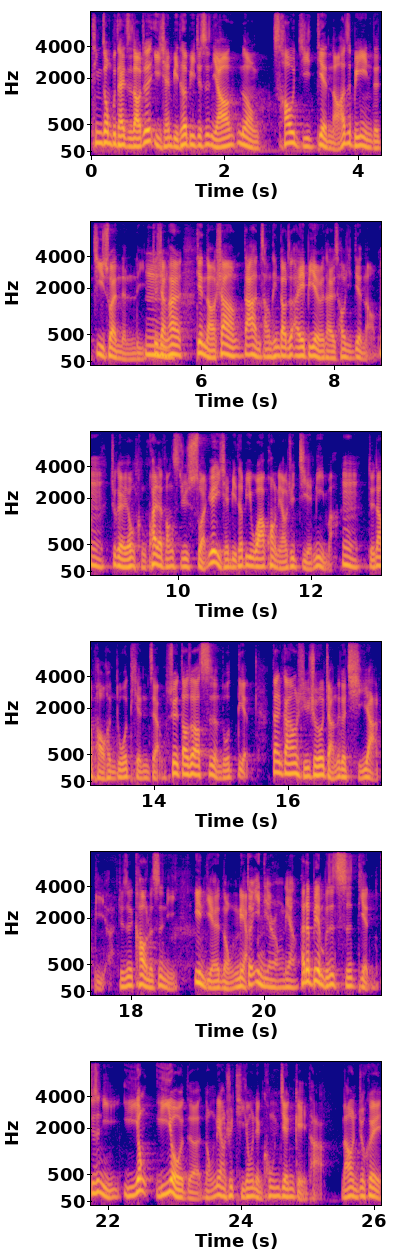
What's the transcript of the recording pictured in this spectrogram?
听众不太知道，就是以前比特币就是你要那种超级电脑，它是比你的计算能力。就想看电脑，像大家很常听到就是 IBM 有一台超级电脑，嗯，就可以用很快的方式去算。因为以前比特币挖矿你要去解密嘛，嗯，对，那跑很多天这样，所以到时候要吃很多电。但刚刚徐修修讲那个奇亚币啊，就是靠的是你硬碟的容量，对，硬碟容量，它就变不是吃电，就是你以用已有的容量去提供一点空间给它，然后你就可以。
